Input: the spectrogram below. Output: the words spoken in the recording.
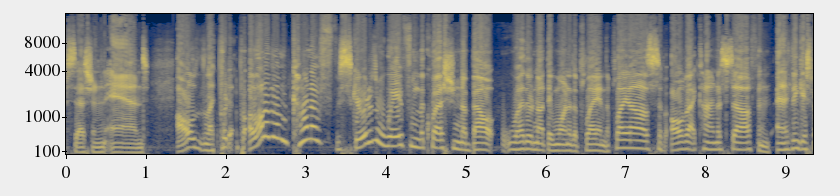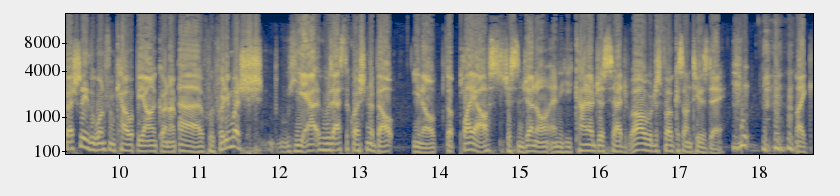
session, and all like put, a lot of them kind of skirted away from the question about whether or not they wanted to play in the playoffs, all that kind of stuff, and, and I think especially the one from Capobianco, and uh, pretty much he, he was asked the question about you know the playoffs just in general, and he kind of just said, "Well, we'll just focus on Tuesday," like.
